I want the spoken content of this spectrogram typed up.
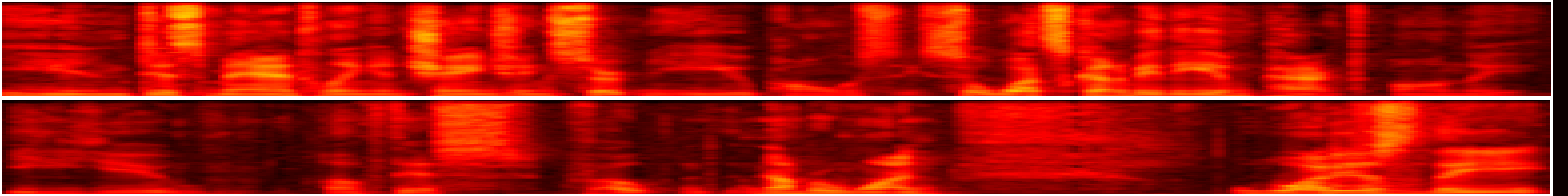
in dismantling and changing certain EU policies. So, what's going to be the impact on the EU of this vote? Number one, what is the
